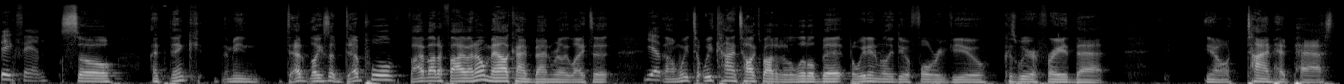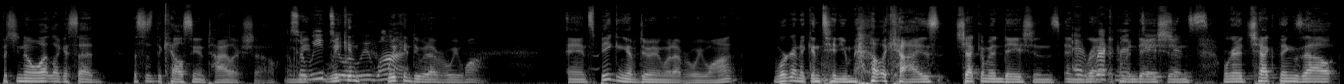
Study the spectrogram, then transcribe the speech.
Big fan. So I think, I mean, Dead, like I said, Deadpool five out of five. I know Malachi and Ben really liked it. Yep. Um, we t- we kind of talked about it a little bit, but we didn't really do a full review because we were afraid that you know time had passed. But you know what? Like I said, this is the Kelsey and Tyler show, and So we do what can we We can do whatever we want. And speaking of doing whatever we want, we're going to continue Malachi's check recommendations and, And recommendations. recommendations. We're going to check things out.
